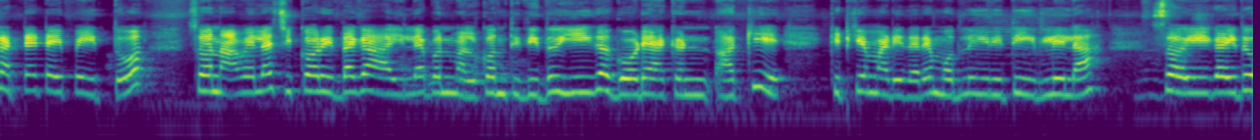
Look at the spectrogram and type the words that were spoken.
ಕಟ್ಟೆ ಟೈಪೇ ಇತ್ತು. ಸೊ ನಾವೆಲ್ಲ ಚಿಕ್ಕವರಿದ್ದಾಗ ಇಲ್ಲೇ ಬಂದು ಮಲ್ಕೊತಿದ್ದಿದ್ದು. ಈಗ ಗೋಡೆ ಹಾಕೊಂಡು ಹಾಕಿ ಕಿಟಕಿ ಮಾಡಿದ್ದಾರೆ. ಮೊದಲು ಈ ರೀತಿ ಇರಲಿಲ್ಲ. ಸೊ ಈಗ ಇದು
